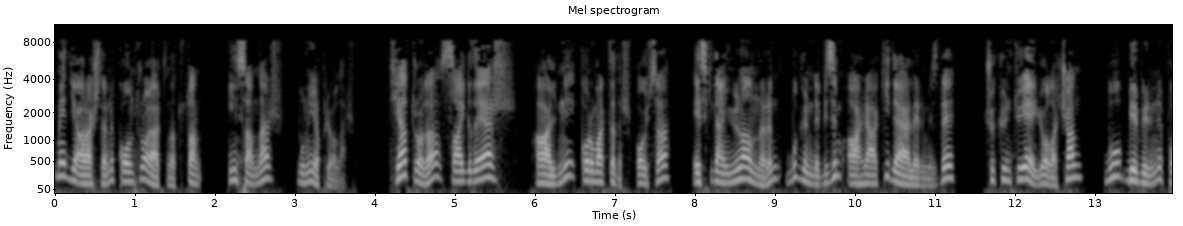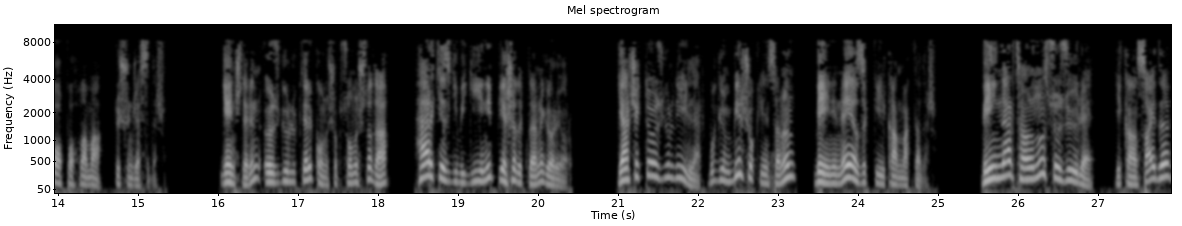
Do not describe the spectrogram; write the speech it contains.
medya araçlarını kontrol altında tutan insanlar bunu yapıyorlar. Tiyatroda saygıdeğer halini korumaktadır. Oysa eskiden Yunanların bugün de bizim ahlaki değerlerimizde çöküntüye yol açan bu birbirini pohpohlama düşüncesidir. Gençlerin özgürlükleri konuşup sonuçta da herkes gibi giyinip yaşadıklarını görüyorum. Gerçekte özgür değiller. Bugün birçok insanın beyni ne yazık ki yıkanmaktadır. Beyinler Tanrı'nın sözüyle yıkansaydı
